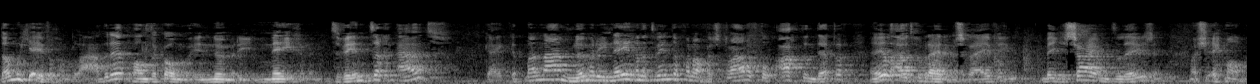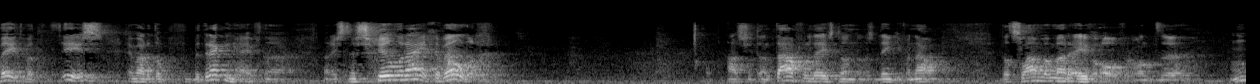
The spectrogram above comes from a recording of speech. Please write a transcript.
dan moet je even gaan bladeren, want dan komen we in nummer 29 uit. Kijk het maar na. Nummer 29 vanaf vers 12 tot 38. Een heel uitgebreide beschrijving. Een beetje saai om te lezen. Maar als je eenmaal weet wat het is en waar het op betrekking heeft, dan, is het een schilderij. Geweldig. Als je het aan tafel leest, dan denk je van nou, dat slaan we maar even over. Want uh, hm,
